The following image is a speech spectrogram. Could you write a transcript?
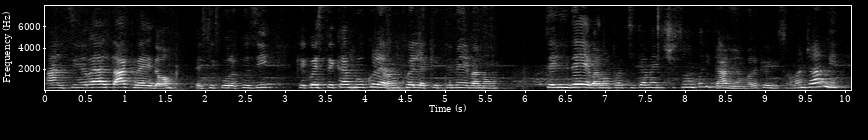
Anzi, in realtà credo, è sicuro così, che queste carrucole erano quelle che tenevano tendevano praticamente, ci sono un po' di cani, non vorrei che venissero a mangiarmi,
